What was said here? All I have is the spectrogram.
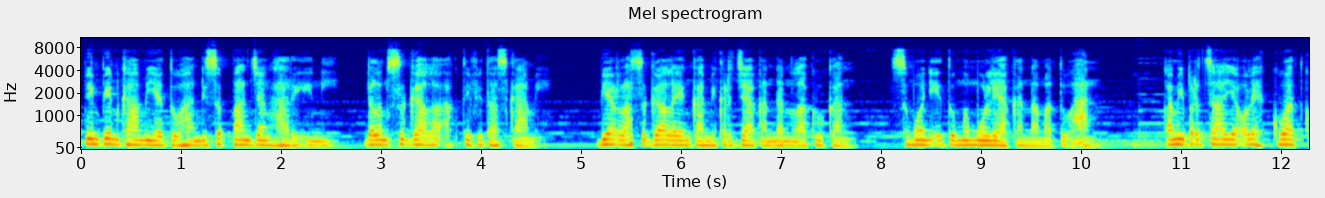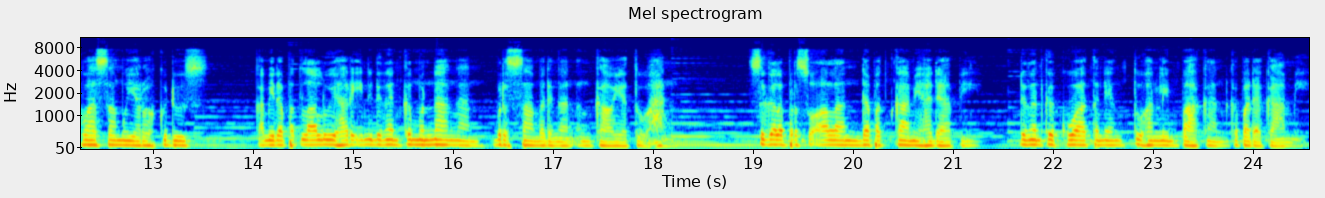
Pimpin kami ya Tuhan di sepanjang hari ini dalam segala aktivitas kami. Biarlah segala yang kami kerjakan dan lakukan, semuanya itu memuliakan nama Tuhan. Kami percaya oleh kuat kuasamu ya roh kudus, kami dapat lalui hari ini dengan kemenangan bersama dengan Engkau ya Tuhan. Segala persoalan dapat kami hadapi dengan kekuatan yang Tuhan limpahkan kepada kami.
